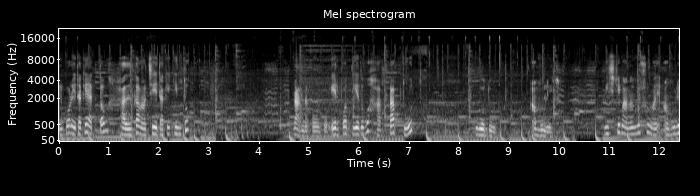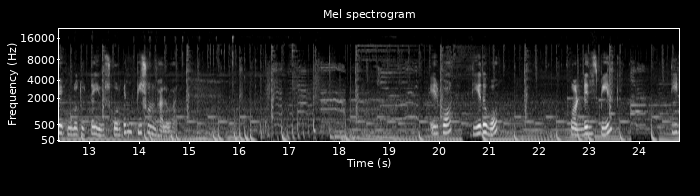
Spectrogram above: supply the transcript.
এরপর এটাকে একদম হালকা আঁচে এটাকে কিন্তু রান্না করব। এরপর দিয়ে দেবো হাফ কাপ দুধ, গুঁড়ো দুধ, আমুলের। মিষ্টি বানানোর সময় আমুলের গুঁড়ো দুধটা ইউজ করবেন ভীষণ ভালো হয়। এরপর দিয়ে দেবো কন্ডেন্স মিল্ক তিন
